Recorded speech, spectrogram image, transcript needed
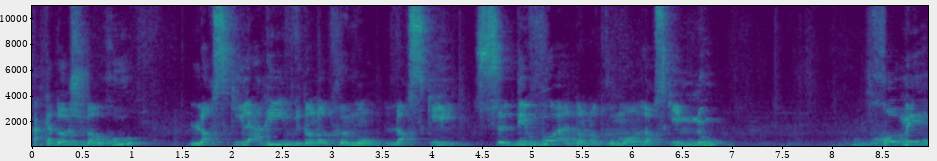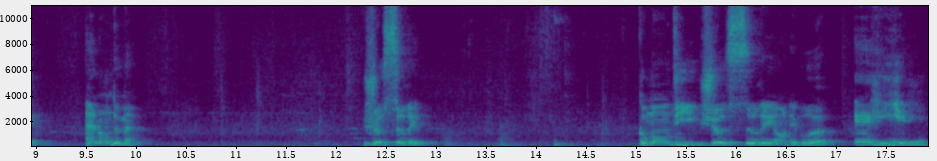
Akadosh Baruch lorsqu'il arrive dans notre monde, lorsqu'il se dévoile dans notre monde, lorsqu'il nous promet un lendemain. Je serai. Comment on dit je serai en hébreu Ehyeh.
